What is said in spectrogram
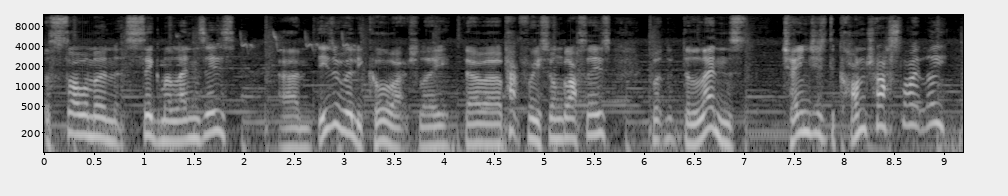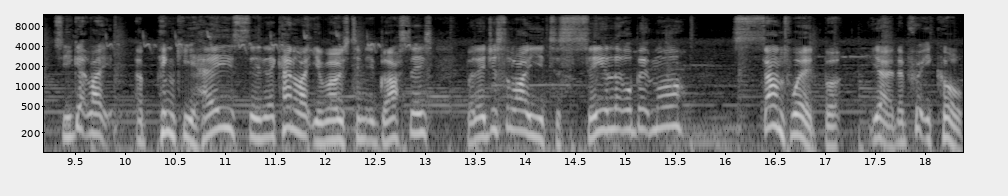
a Salomon Sigma lenses. Um, these are really cool actually. They're uh, pack-free sunglasses, but the lens changes the contrast slightly. So you get like a pinky haze. So they're kind of like your rose tinted glasses, but they just allow you to see a little bit more. Sounds weird, but yeah, they're pretty cool.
